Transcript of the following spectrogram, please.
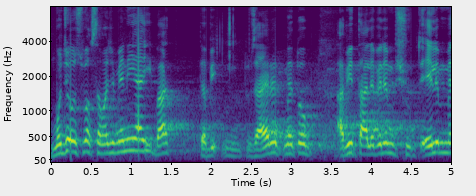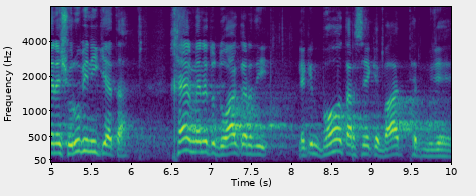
مجھے اس وقت سمجھ میں نہیں آئی بات۔ کبھی ظاہر ہے، میں تو ابھی طالب علم علم میں نے شروع بھی نہیں کیا تھا۔ خیر، میں نے تو دعا کر دی، لیکن بہت عرصے کے بعد پھر مجھے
